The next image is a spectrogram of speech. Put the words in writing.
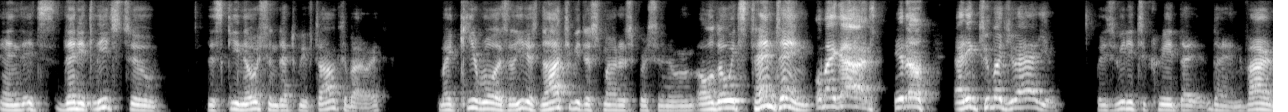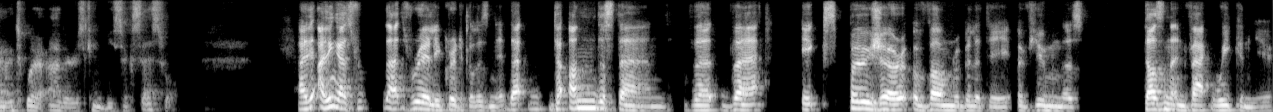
And it's then it leads to this key notion that we've talked about, right? My key role as a leader is not to be the smartest person in the room, although it's tempting. Oh my God, you know, adding too much value. But it's really to create that, that environment where others can be successful. I, I think that's that's really critical, isn't it? That to understand that that exposure of vulnerability of humanness doesn't in fact weaken you.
